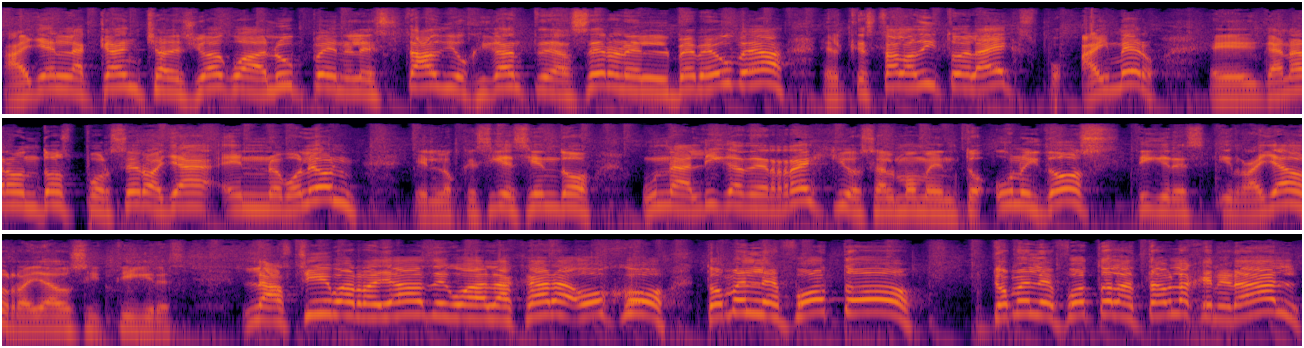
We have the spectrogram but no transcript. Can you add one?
allá en la cancha de Ciudad Guadalupe, en el Estadio Gigante de Acero, en el BBVA, el que está al ladito de la Expo. Ahí mero. Eh, ganaron 2 por 0 allá en Nuevo León, en lo que sigue siendo una liga de regios al momento. 1 y 2, Tigres y Rayados, Rayados y Tigres. Las Chivas Rayadas de Guadalajara, ojo, tómenle foto. Tómenle foto a la tabla general.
